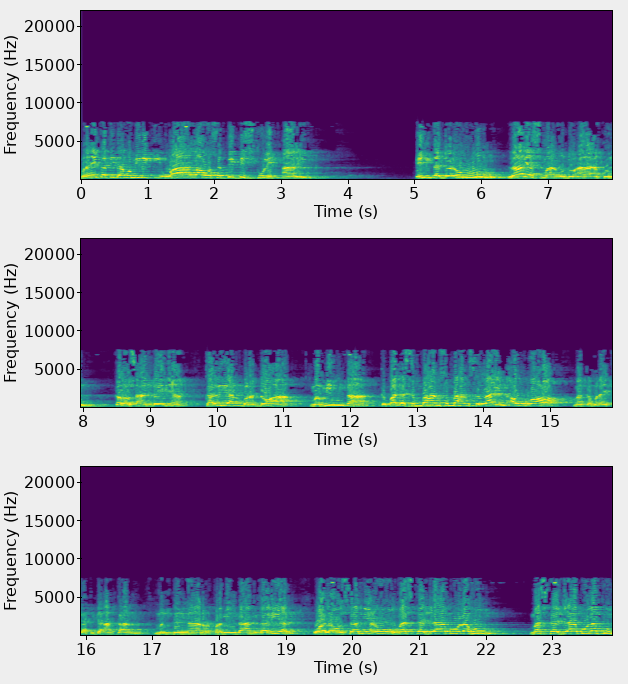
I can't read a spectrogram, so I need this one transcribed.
mereka tidak memiliki walau setipis kulit ari in tad'uuhum la yasma'u du'aakum kalau seandainya kalian berdoa meminta kepada sembahan-sembahan selain Allah maka mereka tidak akan mendengar permintaan kalian walau sami'u mastajabu lahum mastajabu lakum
